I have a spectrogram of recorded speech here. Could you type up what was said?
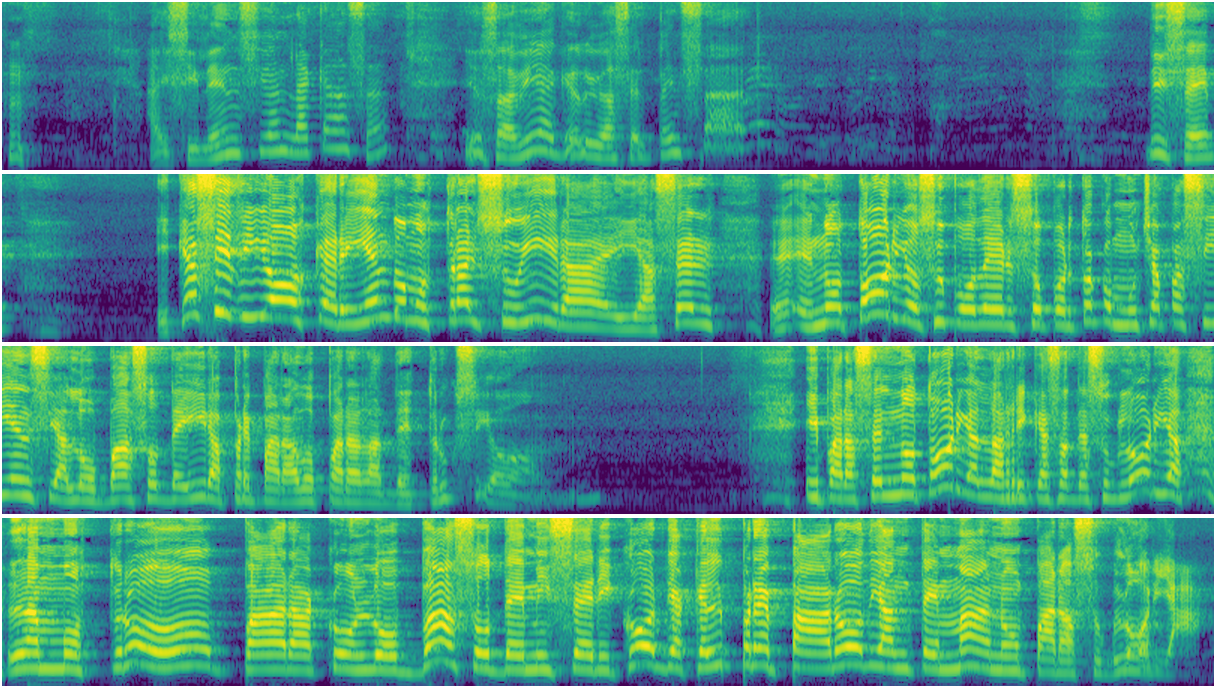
Hay silencio en la casa. Yo sabía que lo iba a hacer pensar. Dice, y casi Dios queriendo mostrar su ira y hacer eh, notorio su poder, soportó con mucha paciencia los vasos de ira preparados para la destrucción. Y para hacer notorias las riquezas de su gloria, las mostró para con los vasos de misericordia que él preparó de antemano para su gloria.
